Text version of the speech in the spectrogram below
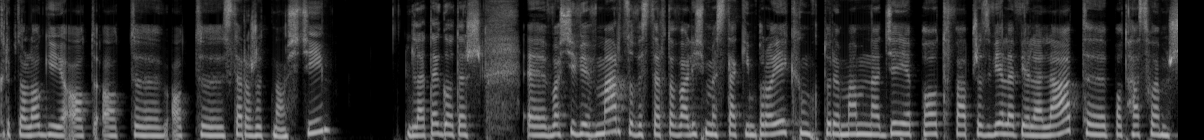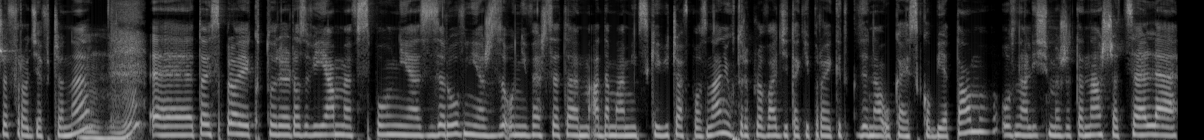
kryptologii od, od, od starożytności. Dlatego też e, właściwie w marcu wystartowaliśmy z takim projektem, który mam nadzieję potrwa przez wiele, wiele lat e, pod hasłem Szyfro Dziewczyny. Mm -hmm. To jest projekt, który rozwijamy wspólnie z, również z Uniwersytetem Adama Mickiewicza w Poznaniu, który prowadzi taki projekt, gdy nauka jest kobietą. Uznaliśmy, że te nasze cele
